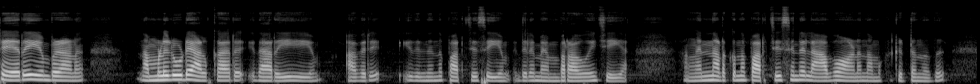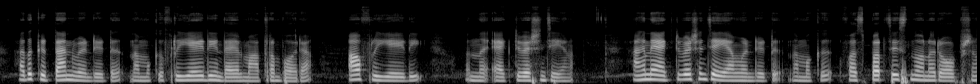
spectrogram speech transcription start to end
ഷെയർ ചെയ്യുമ്പോഴാണ് നമ്മളിലൂടെ ആൾക്കാർ ഇതറിയുകയും അവർ ഇതിൽ നിന്ന് പർച്ചേസ് ചെയ്യും ഇതിൽ മെമ്പറാവുകയും ചെയ്യുക. അങ്ങനെ നടക്കുന്ന പർച്ചേസിന്റെ ലാഭമാണ് നമുക്ക് കിട്ടുന്നത്. അത് കിട്ടാൻ വേണ്ടിയിട്ട് നമുക്ക് ഫ്രീ ഐ ഡി ഉണ്ടായാൽ മാത്രം പോരാ. ആ ഫ്രീ ഐ ഡി ഒന്ന് ആക്ടിവേഷൻ ചെയ്യണം. അങ്ങനെ ആക്ടിവേഷൻ ചെയ്യാൻ വേണ്ടിയിട്ട് നമുക്ക് ഫസ്റ്റ് പർച്ചേസ് എന്ന് പറഞ്ഞൊരു ഓപ്ഷൻ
